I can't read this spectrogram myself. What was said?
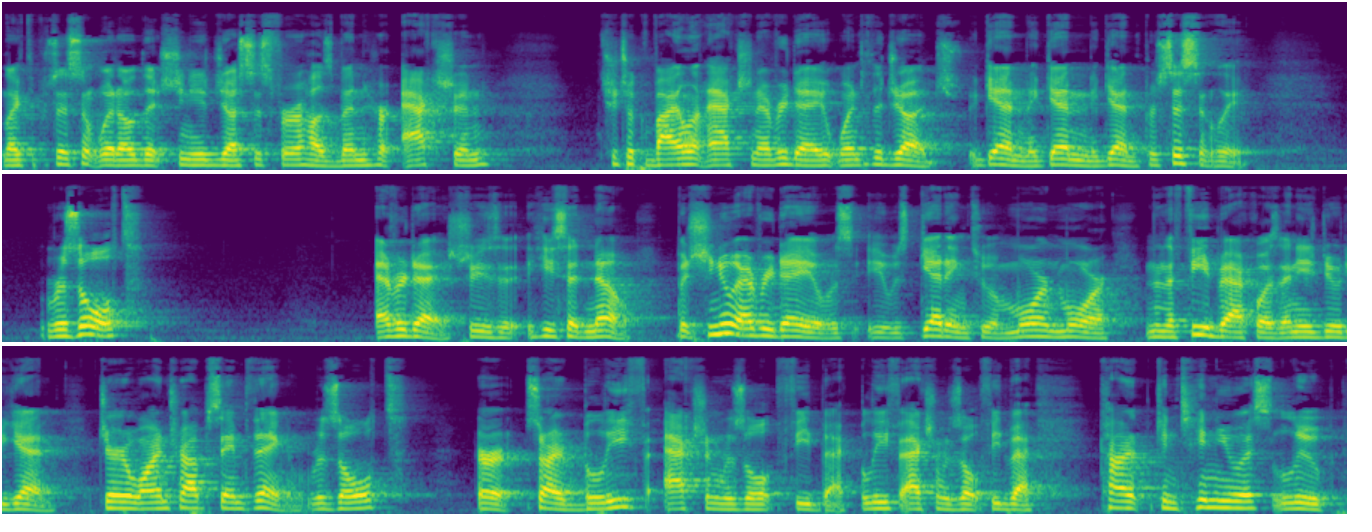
like the persistent widow that she needed justice for her husband, her action she took violent action every day, went to the judge again and again and again, persistently. Result every day. She's he said no. But she knew every day it was it was getting to him more and more. And then the feedback was I need to do it again. Jerry Weintraub, same thing. Result or sorry, belief, action, result, feedback. Belief, action, result, feedback. Con- continuous loop.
